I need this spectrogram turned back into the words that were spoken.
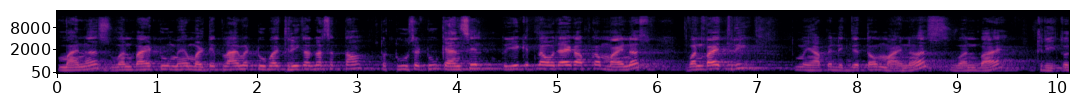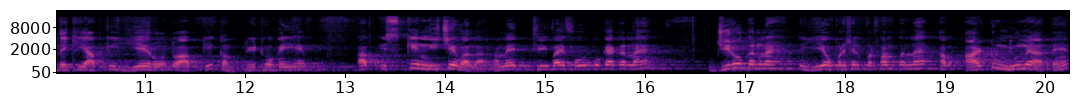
माइनस वन बाई टू में मल्टीप्लाई में टू बाई थ्री का कर सकता हूँ। तो टू से टू कैंसिल तो ये कितना हो जाएगा आपका? माइनस वन बाई थ्री तो मैं यहाँ पे लिख देता हूँ माइनस वन बाय थ्री। तो देखिए आपकी ये रो तो आपकी कंप्लीट हो गई है। अब इसके नीचे वाला, हमें थ्री बाई फोर को क्या करना है? ज़ीरो करना है। तो ये ऑपरेशन परफॉर्म करना है। अब आर टू न्यू में आते हैं।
